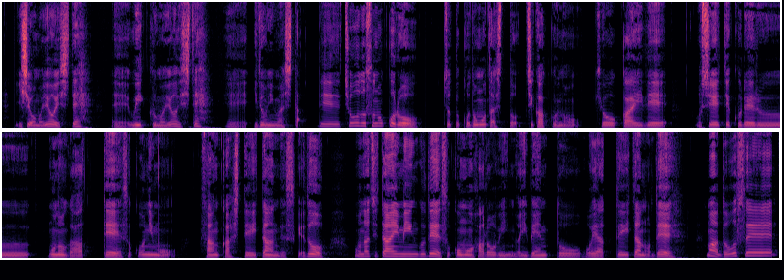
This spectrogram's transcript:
衣装も用意して、えー、ウィッグも用意して、えー、挑みました。で、ちょうどその頃、ちょっと子供たちと近くの教会で教えてくれるものがあって、そこにも参加していたんですけど、同じタイミングでそこもハロウィンのイベントをやっていたので、まあどうせ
